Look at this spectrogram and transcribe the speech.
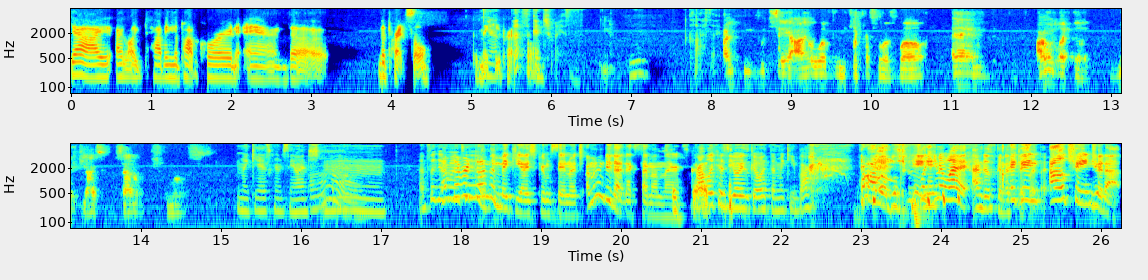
yeah, I, I liked having the popcorn and the the pretzel, the Mickey yeah, pretzel. That's a good choice. Yeah. Classic. I would say I love the Mickey pretzel as well, and I would like the Mickey ice cream sandwich the most. Mickey ice cream sandwich. Oh. Mm, that's a good I've one never too. done the Mickey ice cream sandwich. I'm gonna do that next time I'm there. Probably because you always go with the Mickey bar. Probably. Like, you know what? I'm just gonna I stick can, I'll change it up.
